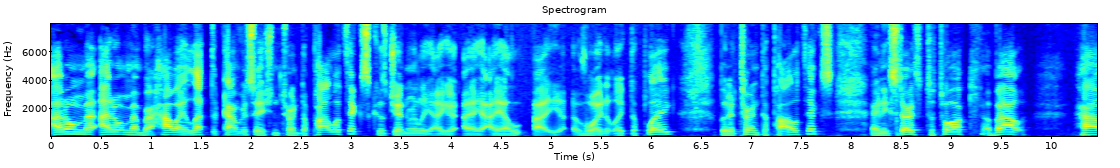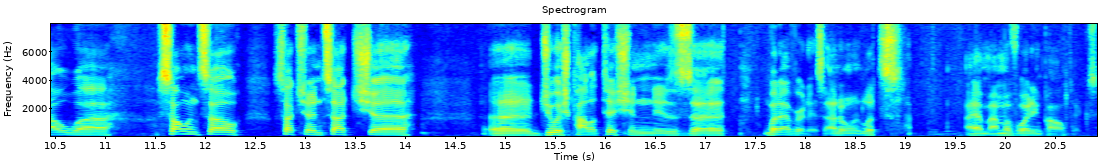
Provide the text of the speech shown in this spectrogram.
I don't I don't remember how I let the conversation turn to politics because generally I, I, I, I, avoid it like the plague, but it turned to politics, and he starts to talk about how so and so, such and such uh, uh, Jewish politician is uh, whatever it is. I don't let's. I am, I'm avoiding politics.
